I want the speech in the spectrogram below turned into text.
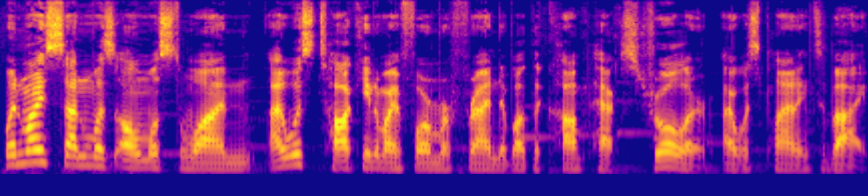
When my son was almost one, I was talking to my former friend about the compact stroller I was planning to buy.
